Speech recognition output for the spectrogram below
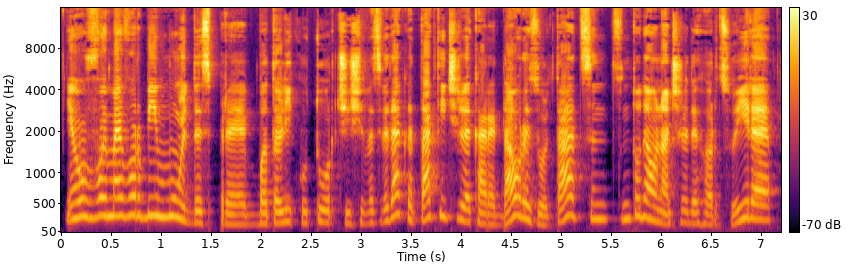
Eu voi mai vorbi mult despre bătălii cu turcii și veți vedea că tacticile care dau rezultat sunt întotdeauna cele de hărțuire,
